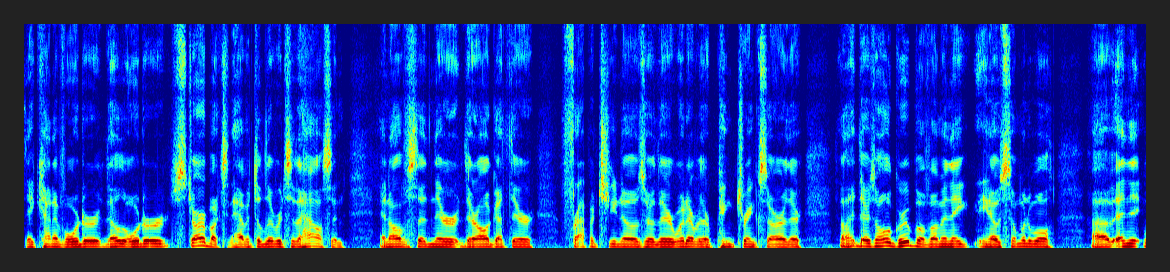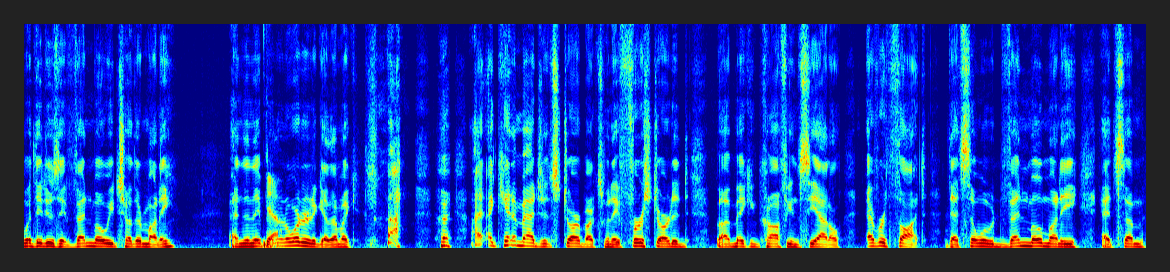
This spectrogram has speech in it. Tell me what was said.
they kind of order they'll order Starbucks and have it delivered to the house and and all of a sudden they're they're all got their frappuccinos or their whatever their pink drinks are there there's a whole group of them and they you know someone will uh, and they, what they do is they Venmo each other money and then they put yeah. an order together. I'm like, I, I, can't imagine Starbucks when they first started uh, making coffee in Seattle ever thought that someone would Venmo money at some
